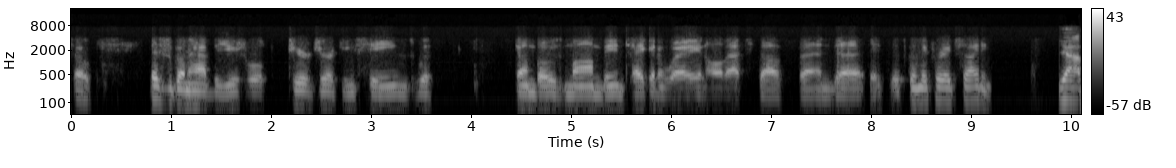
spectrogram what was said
So this is going to have the usual tear jerking scenes with Dumbo's mom being taken away and all that stuff. And uh, it, it's going to be pretty exciting. Yeah,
